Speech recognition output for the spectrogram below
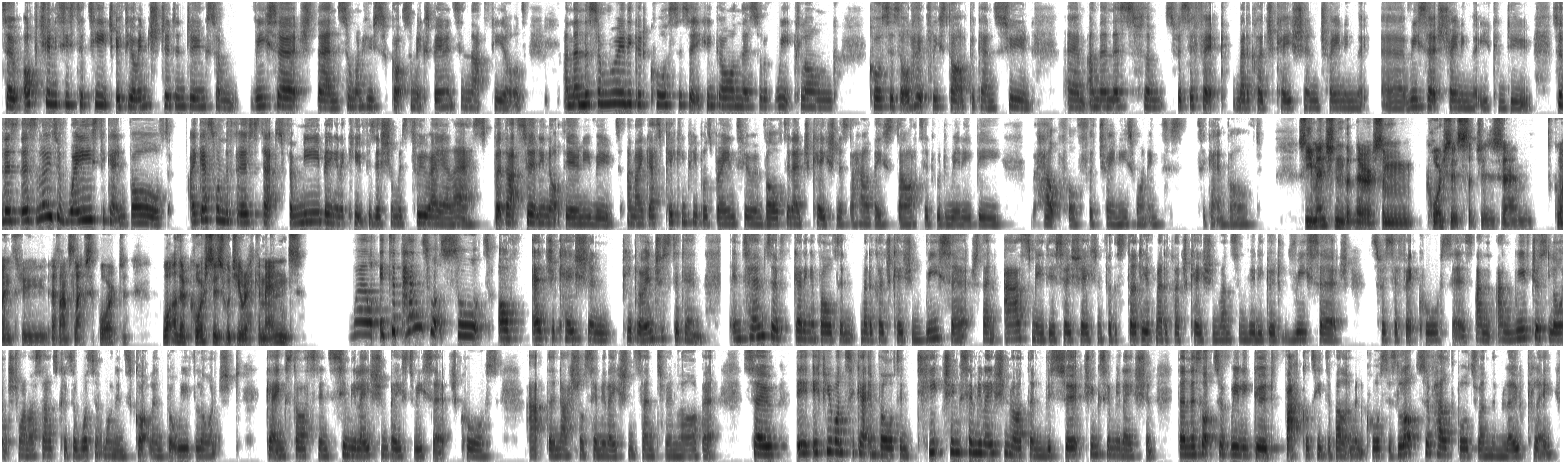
so, opportunities to teach if you're interested in doing some research, then someone who's got some experience in that field. And then there's some really good courses that you can go on. There's sort of week long courses that will hopefully start up again soon. Um, and then there's some specific medical education training that uh, research training that you can do. So there's there's loads of ways to get involved. I guess one of the first steps for me being an acute physician was through ALS, but that's certainly not the only route. And I guess picking people's brains who are involved in education as to how they started would really be helpful for trainees wanting to, to get involved. So you mentioned that there are some courses such as um, going through advanced life support. What other courses would you recommend well, it depends what sort of education people are interested in. In terms of getting involved in medical education research, then ASME, the Association for the Study of Medical Education, runs some really good research specific courses. And, and we've just launched one ourselves because there wasn't one in Scotland, but we've launched getting started in simulation based research course at the National Simulation Centre in Larbert. So, if you want to get involved in teaching simulation rather than researching simulation, then there's lots of really good faculty development courses. Lots of health boards run them locally,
